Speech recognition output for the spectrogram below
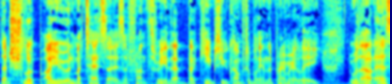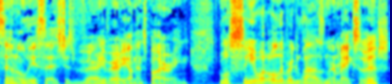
that Schlupp, Ayew, and Mateta is a front three that, that keeps you comfortably in the Premier League. Without Eze and Olise, it's just very, very uninspiring. We'll see what Oliver Glasner makes of it.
